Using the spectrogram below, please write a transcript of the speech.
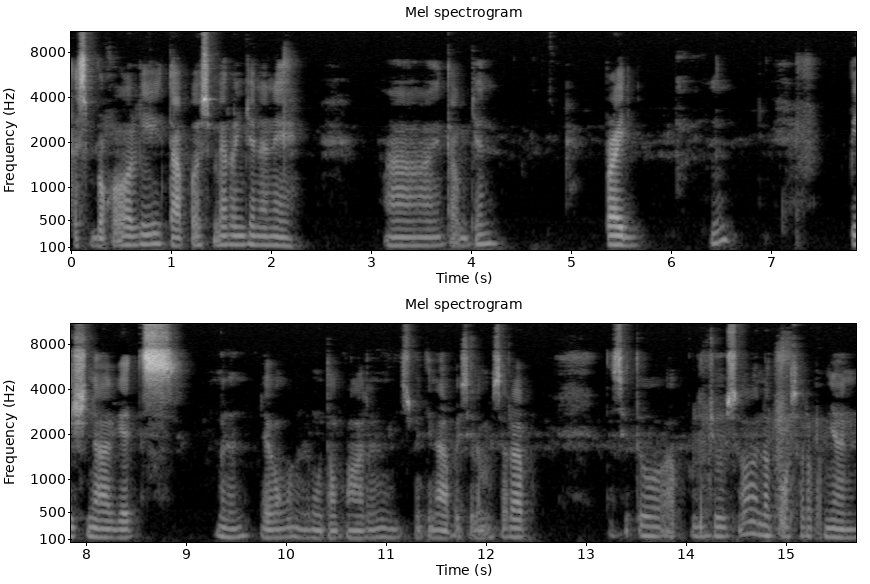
Tapos broccoli, tapos meron dyan ano eh, uh, yung tawag dyan, fried Hmm? Fish nuggets. Ganun. Ewan ko, nalimutan ko pangalan. Tapos may tinapay sila masarap. Tapos ito, apple juice. Oh, napakasarap niyan.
